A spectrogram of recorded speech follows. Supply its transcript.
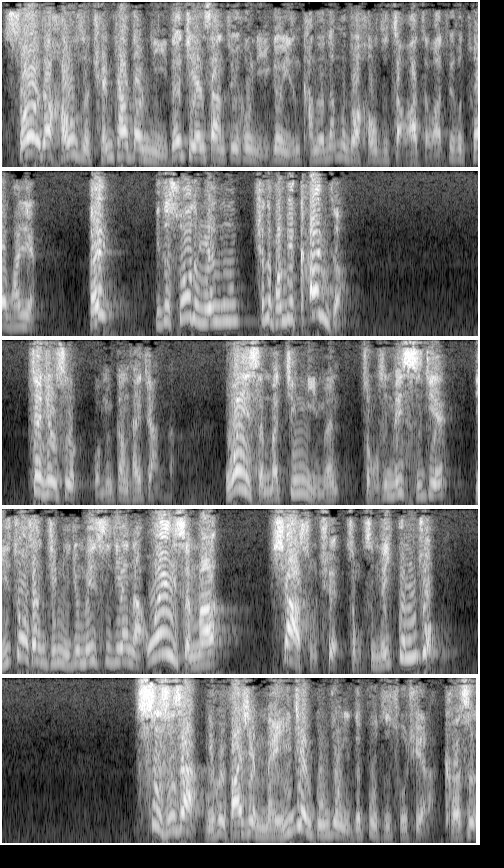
所有的猴子全跳到你的肩上，最后你一个人扛着那么多猴子走啊走啊，最后突然发现，哎，你的所有的员工全在旁边看着。这就是我们刚才讲的，为什么经理们总是没时间？一坐上经理就没时间了，为什么？下属却总是没工作。事实上，你会发现每一件工作你都布置出去了，可是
